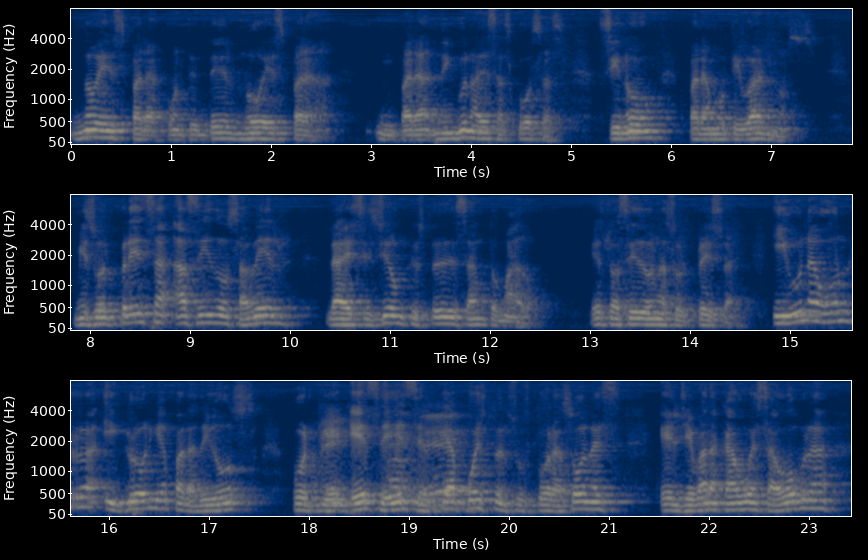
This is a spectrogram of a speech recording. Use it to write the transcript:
no es para contender, no es para, para ninguna de esas cosas, sino para motivarnos. Mi sorpresa ha sido saber la decisión que ustedes han tomado. Eso ha sido una sorpresa y una honra y gloria para Dios, porque ese es el que ha puesto en sus corazones el llevar a cabo esa obra,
